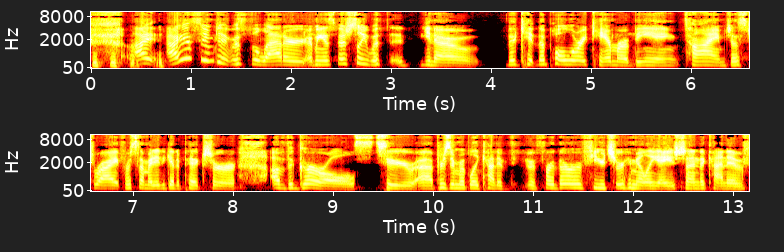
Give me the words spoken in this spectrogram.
I I assumed it was the latter. I mean, especially with you know the the Polaroid camera being timed just right for somebody to get a picture of the girls to uh, presumably kind of for their future humiliation to kind of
